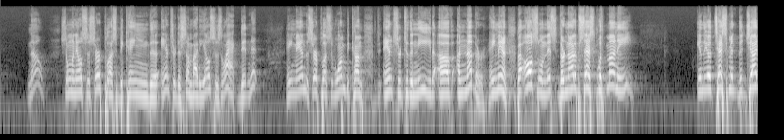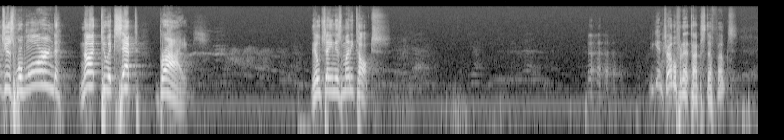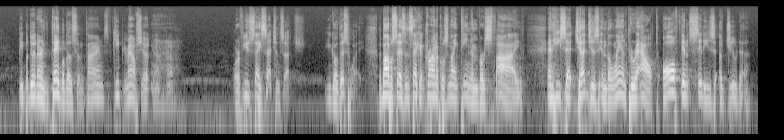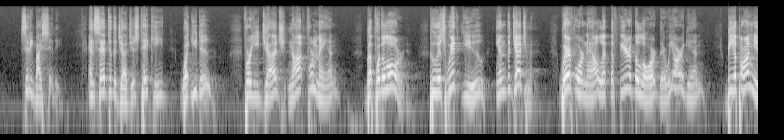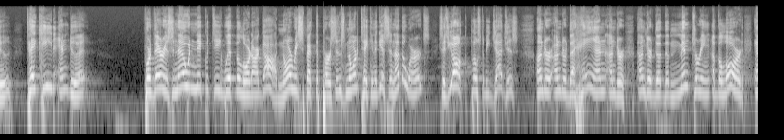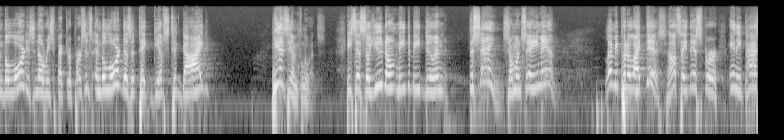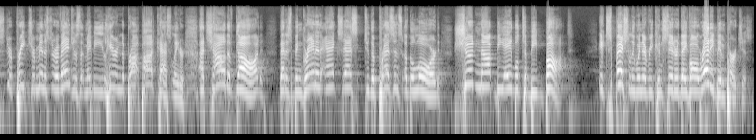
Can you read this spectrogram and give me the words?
No. Someone else's surplus became the answer to somebody else's lack, didn't it? Amen. The surplus of one become answer to the need of another. Amen. But also in this, they're not obsessed with money. In the Old Testament, the judges were warned not to accept bribes. The old saying is money talks. you get in trouble for that type of stuff, folks. People do it under the table, though, sometimes. Keep your mouth shut. Uh-huh. Or if you say such and such, you go this way. The Bible says in Second Chronicles 19 and verse 5, and he set judges in the land throughout all fenced cities of Judah, city by city, and said to the judges, Take heed what ye do, for ye judge not for man, but for the Lord, who is with you in the judgment. Wherefore now let the fear of the Lord, there we are again, be upon you. Take heed and do it. For there is no iniquity with the Lord our God, nor respect of persons, nor taking of gifts. In other words, he says, you all supposed to be judges under, under the hand, under, under the, the mentoring of the Lord. And the Lord is no respecter of persons, and the Lord doesn't take gifts to guide his influence. He says, so you don't need to be doing the same. Someone say amen. Let me put it like this. I'll say this for any pastor, preacher, minister, evangelist that may be hearing the podcast later. A child of God that has been granted access to the presence of the Lord should not be able to be bought, especially whenever you consider they've already been purchased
